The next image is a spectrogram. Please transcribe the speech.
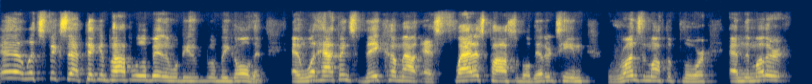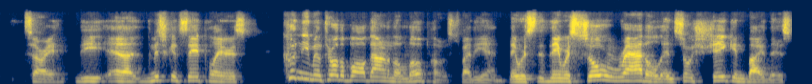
Yeah, let's fix that pick and pop a little bit, and we'll be we'll be golden. And what happens? They come out as flat as possible. The other team runs them off the floor, and the mother, sorry, the uh, the Michigan State players couldn't even throw the ball down in the low post by the end. They were they were so rattled and so shaken by this.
